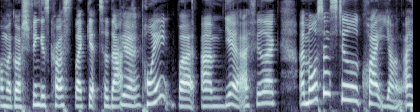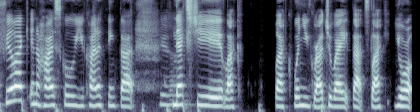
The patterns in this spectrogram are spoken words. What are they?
oh my gosh, fingers crossed, like, get to that Yeah. point. But um, yeah, I feel like I'm also still quite young. I feel like in high school, you kind of think that Yeah. next year, like, like when you graduate, that's like you're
